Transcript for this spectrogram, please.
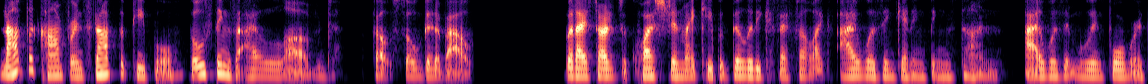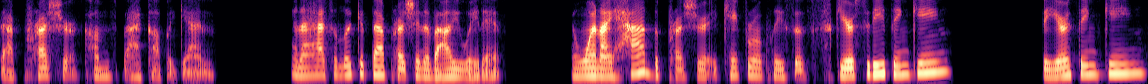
not the conference, not the people, those things that I loved, felt so good about. But I started to question my capability because I felt like I wasn't getting things done. I wasn't moving forward. That pressure comes back up again. And I had to look at that pressure and evaluate it. And when I had the pressure, it came from a place of scarcity thinking, fear thinking,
